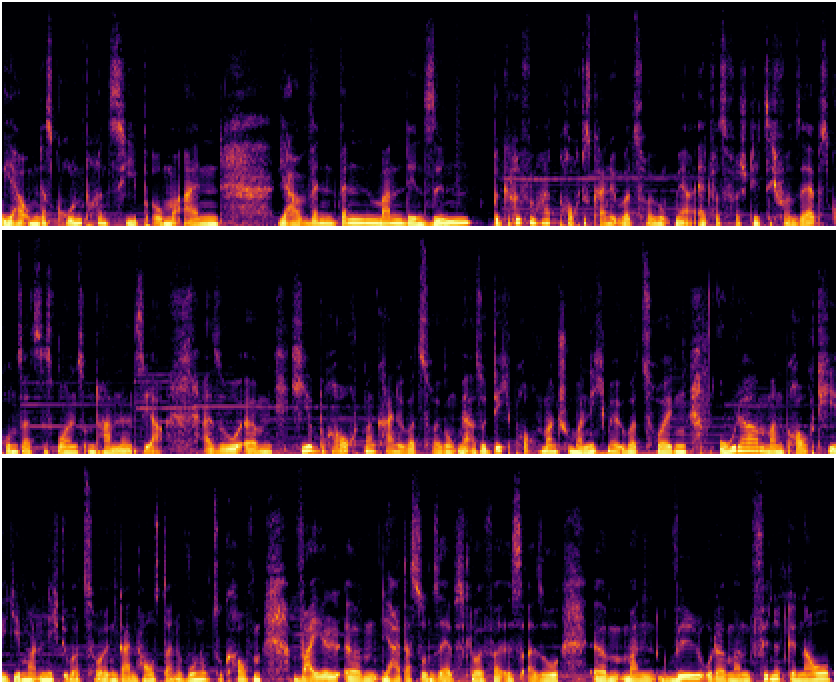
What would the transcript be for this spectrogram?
ja, um das Grundprinzip, um einen, ja, wenn, wenn man den Sinn begriffen hat, braucht es keine Überzeugung mehr. Etwas versteht sich von selbst, Grundsatz des Wollens und Handelns, ja. Also ähm, hier braucht man keine Überzeugung mehr. Also dich braucht man schon mal nicht mehr überzeugen oder man braucht hier jemanden nicht überzeugen, dein Haus, deine Wohnung zu kaufen, weil ähm, ja das so ein Selbstläufer ist. Also ähm, man will oder man findet genau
